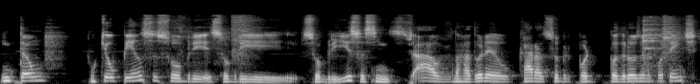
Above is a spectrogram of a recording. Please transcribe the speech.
Então, o que eu penso sobre, sobre, sobre isso, assim, ah, o narrador é o cara super poderoso, onipotente.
